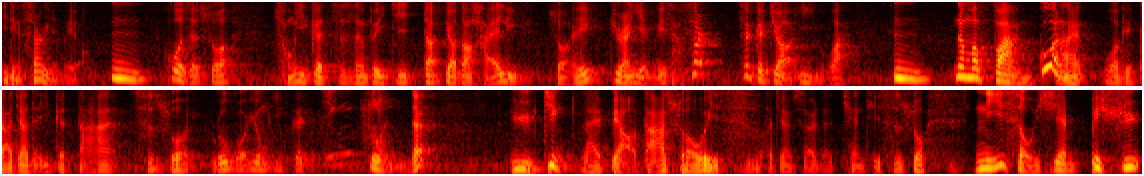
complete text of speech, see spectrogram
一点事儿也没有，嗯，或者说从一个直升飞机到掉到海里。说哎，居然也没啥事儿，这个叫意外。嗯，那么反过来，我给大家的一个答案是说，如果用一个精准的语境来表达所谓死这件事儿的前提是说，你首先必须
